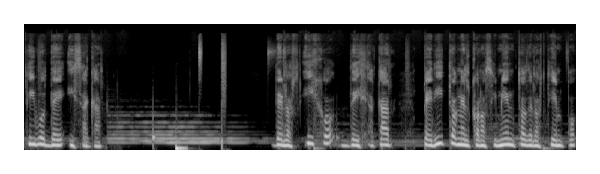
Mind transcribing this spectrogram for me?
tribu de Isaacar. De los hijos de Isaacar, perito en el conocimiento de los tiempos,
